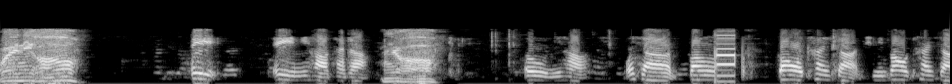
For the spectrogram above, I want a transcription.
喂，你好，哎哎，你好，台长。你好，哦，你好，我想帮帮我看一下，请您帮我看一下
